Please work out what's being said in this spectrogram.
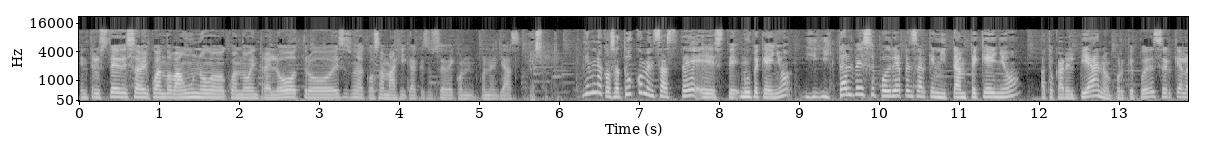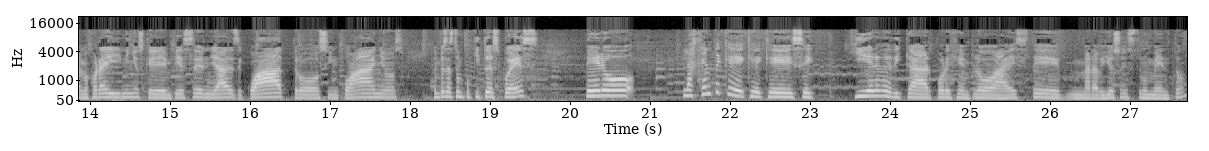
entre ustedes, saben cuándo va uno, cuándo entra el otro. Esa es una cosa mágica que sucede con, con el jazz. Exacto. Dime una cosa, tú comenzaste este, muy pequeño y, y tal vez se podría pensar que ni tan pequeño a tocar el piano, porque puede ser que a lo mejor hay niños que empiecen ya desde cuatro o cinco años. Tú empezaste un poquito después, pero La gente que, que, se quiere dedicar, por ejemplo, a este maravilloso instrumento,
